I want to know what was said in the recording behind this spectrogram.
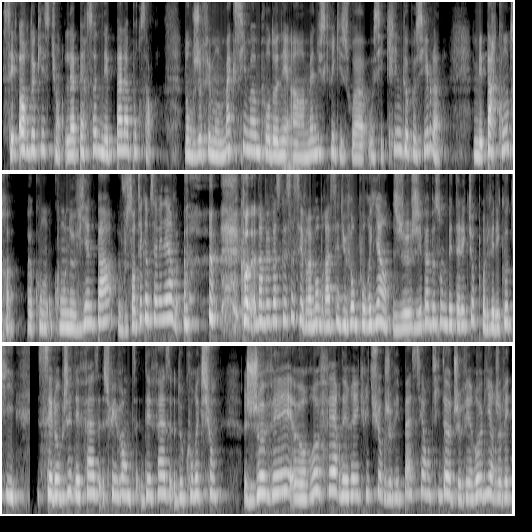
C'est hors de question. La personne n'est pas là pour ça. Donc je fais mon maximum pour donner un manuscrit qui soit aussi clean que possible. Mais par contre, euh, qu'on ne vienne pas. Vous sentez comme ça m'énerve? Non, mais parce que ça, c'est vraiment brasser du vent pour rien. Je n'ai pas besoin de bêta lecture pour lever les coquilles. C'est l'objet des phases suivantes, des phases de correction. Je vais euh, refaire des réécritures, je vais passer antidote, je vais relire, je vais.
